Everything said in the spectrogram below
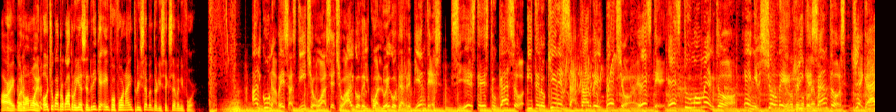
All right, bueno, vamos a ver. 844 yes Enrique 844-937-3674. ¿Alguna vez has dicho o has hecho algo del cual luego te arrepientes? Si este es tu caso y te lo quieres sacar del pecho, este es tu momento. En el show de no tengo Enrique. Santos llega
